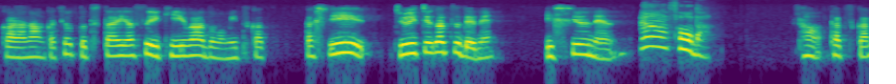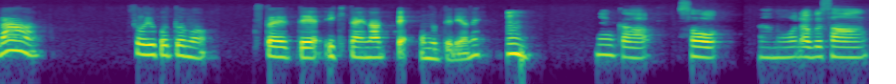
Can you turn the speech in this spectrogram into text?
からなんかちょっと伝えやすいキーワードも見つかったし、11月でね、1周年ああそうだ。さ経つから、そういうことも伝えていきたいなって思ってるよね。うん。なんかそうあのラブさん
